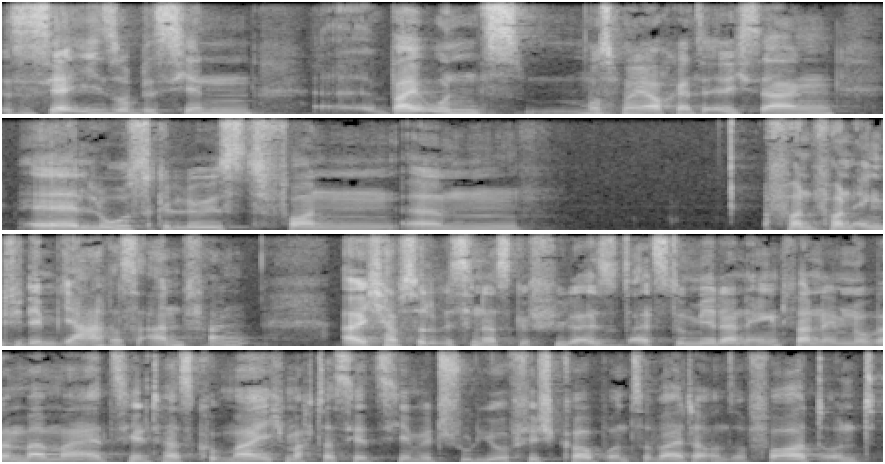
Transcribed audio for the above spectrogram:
es ist ja eh so ein bisschen, äh, bei uns, muss man ja auch ganz ehrlich sagen, äh, losgelöst von, ähm, von, von irgendwie dem Jahresanfang. Aber ich habe so ein bisschen das Gefühl, also als du mir dann irgendwann im November mal erzählt hast, guck mal, ich mache das jetzt hier mit Studio Fischkopf und so weiter und so fort und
